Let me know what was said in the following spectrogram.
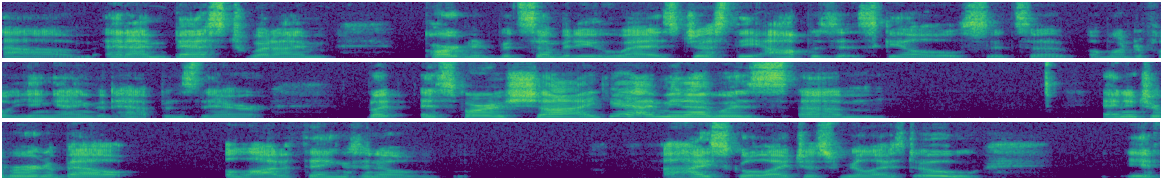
um, and I'm best when I'm partnered with somebody who has just the opposite skills. It's a, a wonderful yin yang that happens there. But as far as shy, yeah, I mean, I was um, an introvert about a lot of things. You know, high school, I just realized, oh, if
